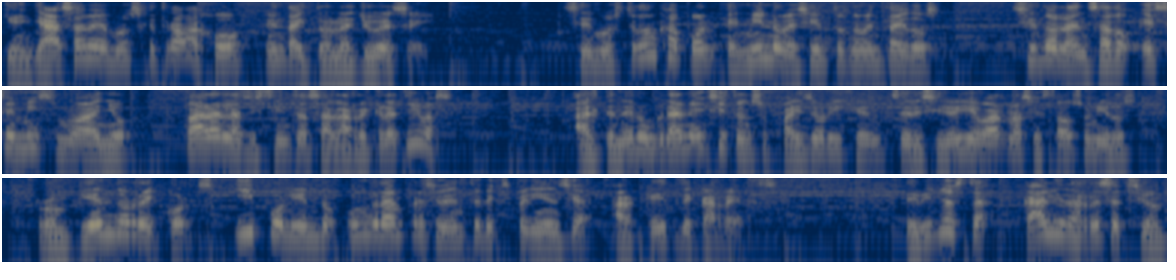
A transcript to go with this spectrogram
quien ya sabemos que trabajó en Daytona USA. Se mostró en Japón en 1992, siendo lanzado ese mismo año para las distintas salas recreativas. Al tener un gran éxito en su país de origen, se decidió llevarlo hacia Estados Unidos, rompiendo récords y poniendo un gran precedente de experiencia arcade de carreras. Debido a esta cálida recepción,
